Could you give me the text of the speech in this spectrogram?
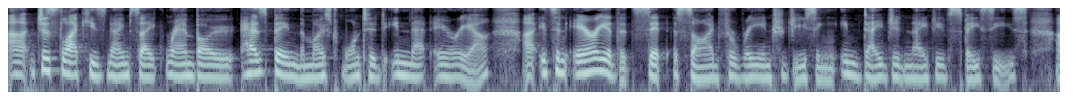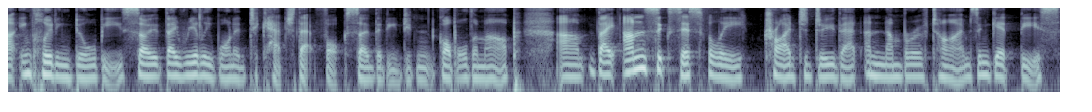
Uh, just like his namesake, Rambo has been the most wanted in that area. Uh, it's an area that's set aside for reintroducing endangered native species, uh, including bilbies. So they really wanted to catch that fox so that he didn't gobble them up. Um, they unsuccessfully tried to do that a number of times. And get this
